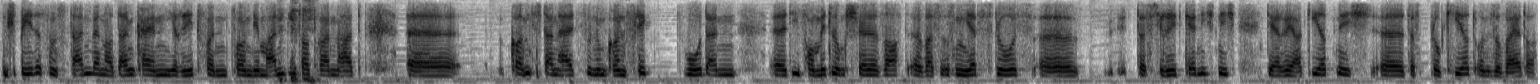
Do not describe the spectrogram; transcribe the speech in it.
Und spätestens dann, wenn er dann kein Gerät von, von dem Anbieter dran hat, äh, kommt es dann halt zu einem Konflikt wo dann äh, die Vermittlungsstelle sagt, äh, was ist denn jetzt los? Äh, das Gerät kenne ich nicht, der reagiert nicht, äh, das blockiert und so weiter.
